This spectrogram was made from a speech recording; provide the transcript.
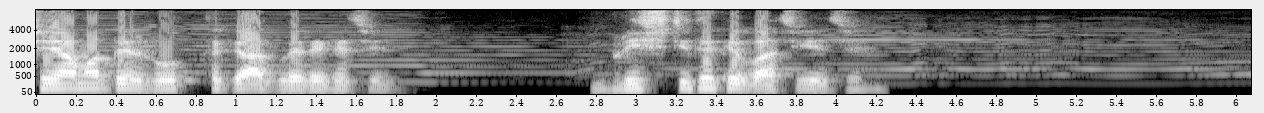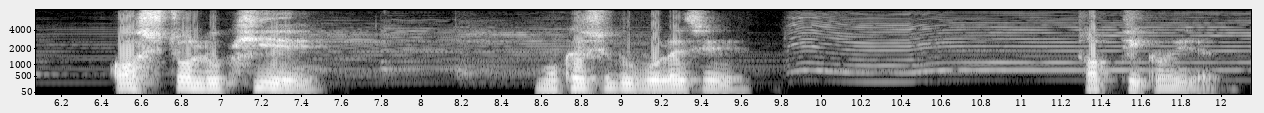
সে আমাদের রোদ থেকে আগলে রেখেছে, বৃষ্টি থেকে বাঁচিয়েছে। কষ্ট লুকিয়ে মুখে শুধু বলেছে, সব ঠিক হয়ে যাবে।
